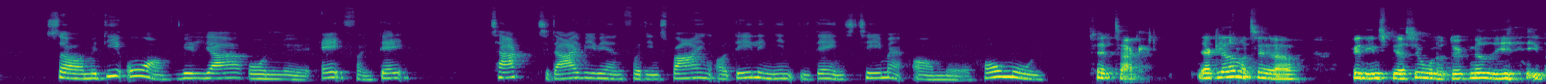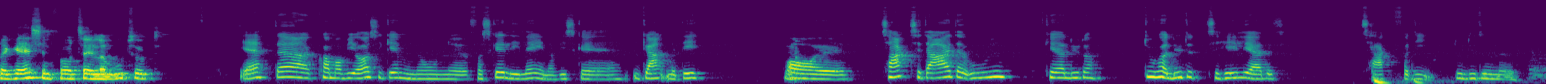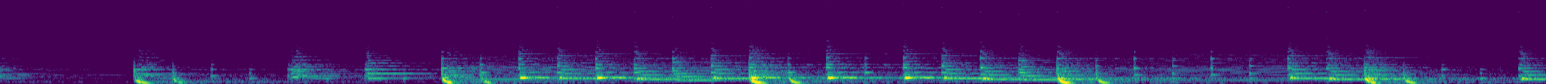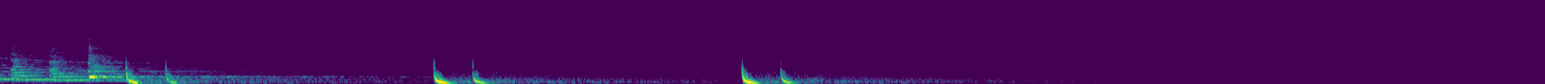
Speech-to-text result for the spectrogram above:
Så med de ord vil jeg runde af for i dag. Tak til dig, Vivian, for din sparring og deling ind i dagens tema om øh, hovmod. Selv tak. Jeg glæder mig til at finde inspiration og dykke ned i, i bagagen for at tale om utugt. Ja, der kommer vi også igennem nogle øh, forskellige lag, når vi skal i gang med det. Ja. Og øh, tak til dig derude, kære lytter. Du har lyttet til hele hjertet. Tak fordi du lyttede med.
